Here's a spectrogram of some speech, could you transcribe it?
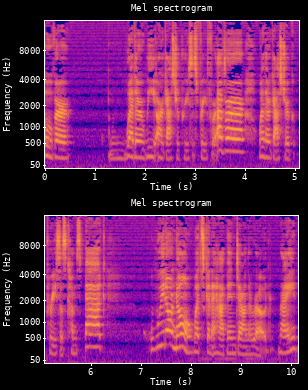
over whether we are gastroparesis free forever, whether gastroparesis comes back. We don't know what's going to happen down the road, right?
